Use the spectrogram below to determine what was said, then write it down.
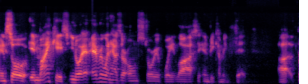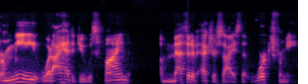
And so, in my case, you know, everyone has their own story of weight loss and becoming fit. Uh, for me, what I had to do was find a method of exercise that worked for me,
